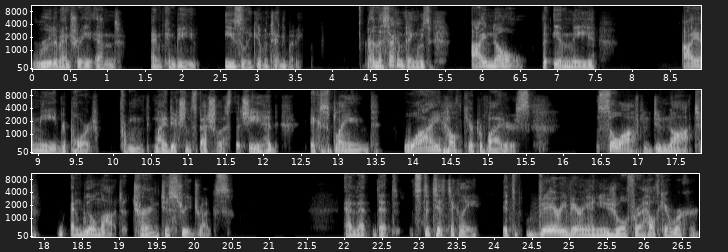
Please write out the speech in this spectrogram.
rudimentary and and can be easily given to anybody. And the second thing was, I know that in the IME report from my addiction specialist that she had explained why healthcare providers so often do not and will not turn to street drugs. And that that statistically it's very very unusual for a healthcare worker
